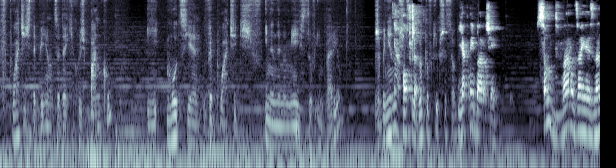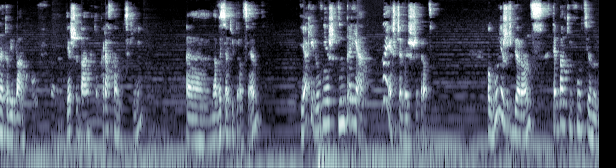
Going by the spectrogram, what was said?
wpłacić te pieniądze do jakiegoś banku i móc je wypłacić w innym miejscu w imperium? Żeby nie nosić Owszem. gotówki przy sobie. Jak najbardziej. Są dwa rodzaje znane tobie banków. Pierwszy bank to krasnoludzki e, na wysoki procent, jak i również imperialny na jeszcze wyższy procent. Ogólnie rzecz biorąc, te banki funkcjonują,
